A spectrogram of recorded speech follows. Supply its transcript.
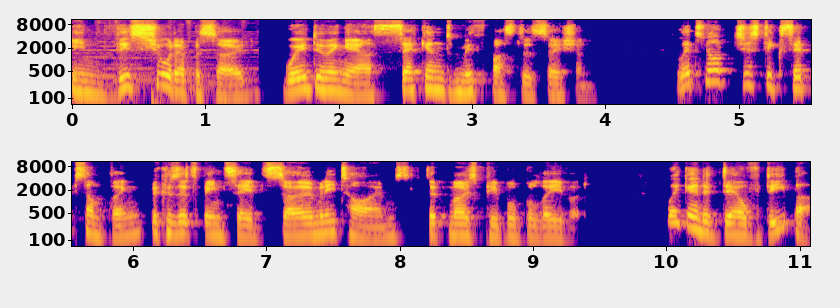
In this short episode, we're doing our second Mythbusters session. Let's not just accept something because it's been said so many times that most people believe it. We're going to delve deeper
